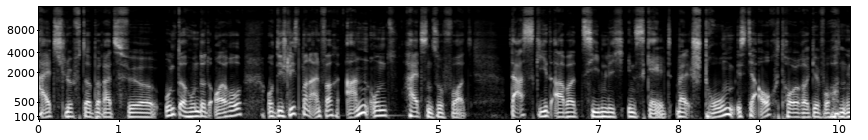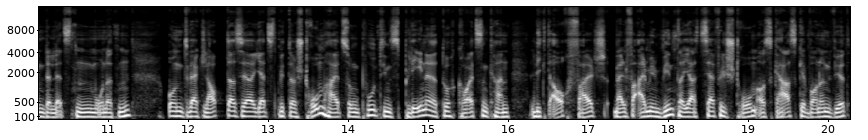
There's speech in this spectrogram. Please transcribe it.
Heizlüfter bereits für unter 100 Euro. Und die schließt man einfach an und heizen sofort. Das geht aber ziemlich ins Geld, weil Strom ist ja auch teurer geworden in den letzten Monaten. Und wer glaubt, dass er jetzt mit der Stromheizung Putins Pläne durchkreuzen kann, liegt auch falsch, weil vor allem im Winter ja sehr viel Strom aus Gas gewonnen wird.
